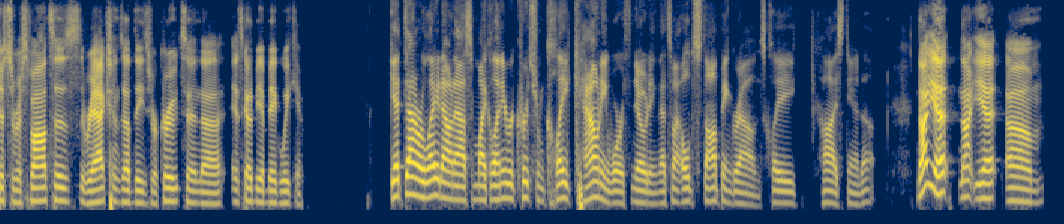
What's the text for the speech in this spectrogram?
Just the responses, the reactions of these recruits, and uh, it's going to be a big weekend. Get down or lay down, asked Michael. Any recruits from Clay County worth noting? That's my old stomping grounds. Clay High, stand up. Not yet, not yet. Um,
